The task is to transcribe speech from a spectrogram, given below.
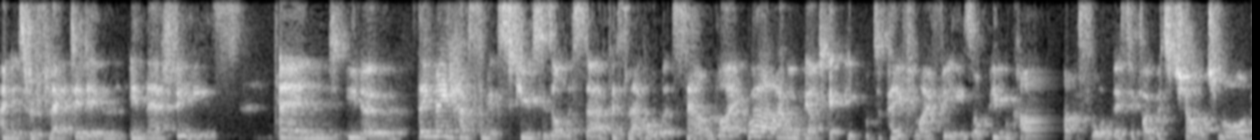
and it's reflected in in their fees and, you know, they may have some excuses on the surface level that sound like, well, I won't be able to get people to pay for my fees, or people can't afford this if I were to charge more.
